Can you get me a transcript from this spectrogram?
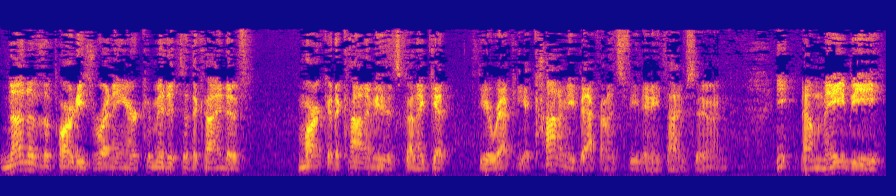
none of the parties running are committed to the kind of market economy that's going to get the Iraqi economy back on its feet anytime soon. Now, maybe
